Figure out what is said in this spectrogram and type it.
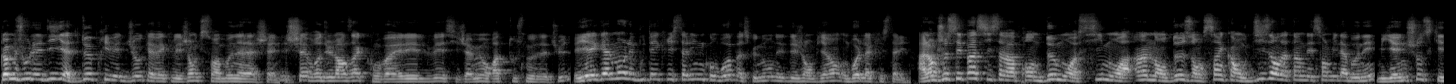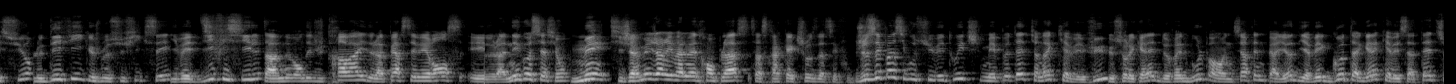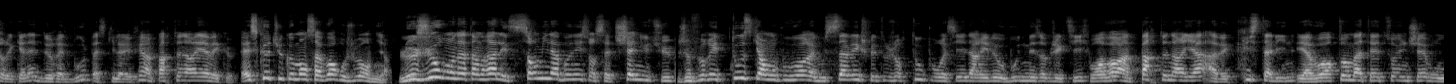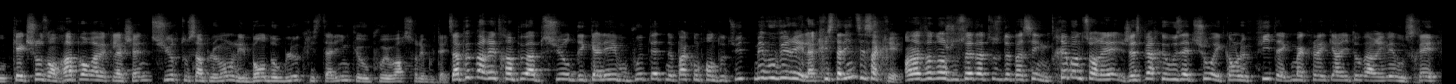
Comme je vous l'ai dit, il y a deux privés de joke avec les gens qui sont abonnés à la chaîne. Les chèvres du Larzac qu'on va aller élever si jamais on rate tous nos études. Et il y a également les bouteilles cristallines qu'on boit parce que nous on est des gens bien, on boit de la cristalline. Alors je sais pas si ça va prendre 2 mois, 6 mois, 1 an, 2 ans, 5 ans ou 10 ans d'atteindre les 100 000 abonnés, mais il y a une chose qui est sûre, le défi que je me suis fixé, il va être difficile, ça va me demander du travail, de la persévérance et de la négociation, mais si jamais j'arrive à le mettre en place, ça sera quelque chose d'assez fou. Je sais pas si vous suivez Twitch, mais peut-être qu'il y en a qui avaient vu que sur les canettes de Red Bull, pendant une certaine période, il y avait Gotaga qui avait sa tête sur les canettes de Red Bull parce qu'il avait fait un partenariat avec eux. Est-ce que tu commences à voir où je veux en venir? Le jour où on atteindra les 100 000 abonnés sur cette chaîne YouTube, je ferai tout ce qui est en mon pouvoir et vous savez que je fais toujours tout pour essayer d'arriver au bout de mes objectifs, pour avoir un partenariat avec Crystalline et avoir soit ma tête, soit une chèvre ou quelque chose en rapport avec la chaîne sur tout simplement les bandeaux bleus cristallines que vous pouvez voir sur les bouteilles. Ça peut paraître un peu absurde, décalé, vous pouvez peut-être ne pas comprendre tout de suite, mais vous verrez la cristalline c'est sacré. En attendant, je vous souhaite à tous de passer une très bonne soirée. J'espère que vous êtes chaud et quand le feat avec McFly et Carlito va arriver, vous serez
